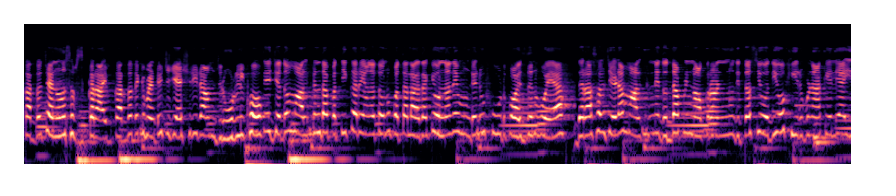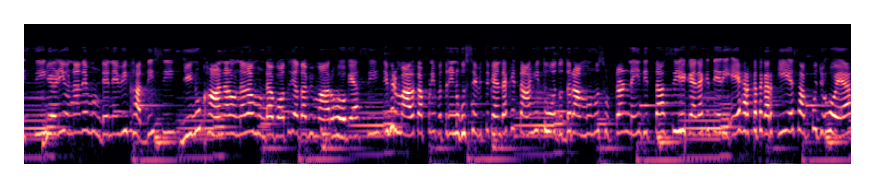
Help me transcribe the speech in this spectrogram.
ਕਰ ਦਿਓ, ਚੈਨਲ ਨੂੰ ਸਬਸਕ੍ਰਾਈਬ ਕਰ ਦਿਓ ਤੇ ਕਮੈਂਟ ਵਿੱਚ ਜੈ ਸ਼੍ਰੀ ਰਾਮ ਜ਼ਰੂਰ ਲਿਖੋ। ਤੇ ਜਦੋਂ ਮਾਲਕਣ ਦਾ ਪਤੀ ਘਰੇ ਆਉਂਦਾ ਤਾਂ ਉਹਨੂੰ ਪਤਾ ਲੱਗਦਾ ਕਿ ਉਹਨਾਂ ਦੇ ਮੁੰਡੇ ਨੂੰ ਫੂਡ ਪੋਇਜ਼ਨ ਹੋਇਆ। ਦਰਅਸਲ ਜਿਹੜਾ ਮਾਲਕਣ ਨੇ ਦੁੱਧ ਆਪਣੀ ਨੌਕਰਾਨੀ ਨੂੰ ਦਿੱਤਾ ਸੀ, ਉਹਦੀ ਉਹ ਖੀਰ ਬਣਾ ਕੇ ਲਿਆਈ ਸੀ, ਜਿਹੜੀ ਉਹਨਾਂ ਦੇ ਮੁੰਡੇ ਨੇ ਵੀ ਖਾਧੀ ਸੀ। ਜਿਹਨੂੰ ਖਾਣ ਨਾਲ ਉਹਨਾਂ ਦਾ ਮੁੰਡਾ ਬਹੁਤ ਜ਼ਿਆਦਾ ਬਿਮਾਰ ਹੋ ਗਿਆ ਸੀ। ਤੇ ਫਿਰ ਮਾਲਕ ਆਪਣੀ ਪਤਨੀ ਨੂੰ ਗੁੱਸੇ ਵਿੱਚ ਕਹਿੰਦਾ ਕਿ ਤਾਂ ਹੀ ਤੂੰ ਉਹ ਦੁੱਧ ਰਾਮੂ ਨੂੰ ਸੁੱਟਣ ਨਹੀਂ ਦਿੱਤਾ ਸੀ। ਕਹਿੰਦਾ ਕਿ ਤੇਰੀ ਇਹ ਹਰਕਤ ਕਰਕੇ ਹੀ ਇਹ ਸਭ ਕੁਝ ਹੋਇਆ।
